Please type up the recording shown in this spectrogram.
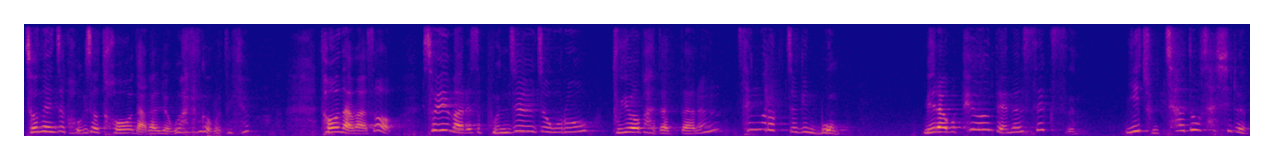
저는 이제 거기서 더 나가려고 하는 거거든요. 더 나가서 소위 말해서 본질적으로 부여받았다는 생물학적인 몸이라고 표현되는 섹스 이조차도 사실은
